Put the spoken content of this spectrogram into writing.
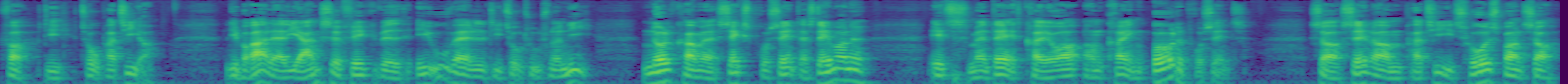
for de to partier. Liberal Alliance fik ved EU-valget i 2009 0,6 procent af stemmerne. Et mandat kræver omkring 8 procent. Så selvom partiets hovedsponsor,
